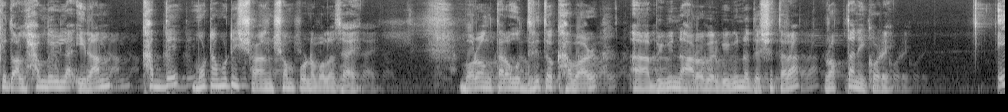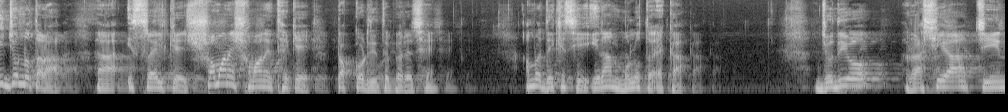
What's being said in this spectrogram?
কিন্তু আলহামদুলিল্লাহ ইরান খাদ্যে মোটামুটি স্বয়ংসম্পূর্ণ বলা যায়। বরং তারা উদ্ধৃত খাবার বিভিন্ন আরবের বিভিন্ন দেশে তারা রপ্তানি করে। এই জন্য তারা ইসরায়েলকে সমানে সমানে থেকে টক্কর দিতে পেরেছে। আমরা দেখেছি ইরান মূলত একা। যদিও রাশিয়া, চীন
